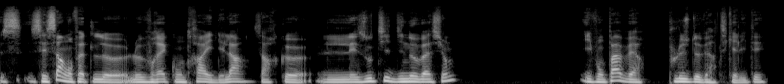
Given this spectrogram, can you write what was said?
c'est ça en fait le, le vrai contrat, il est là. C'est-à-dire que les outils d'innovation, ils vont pas vers plus de verticalité.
